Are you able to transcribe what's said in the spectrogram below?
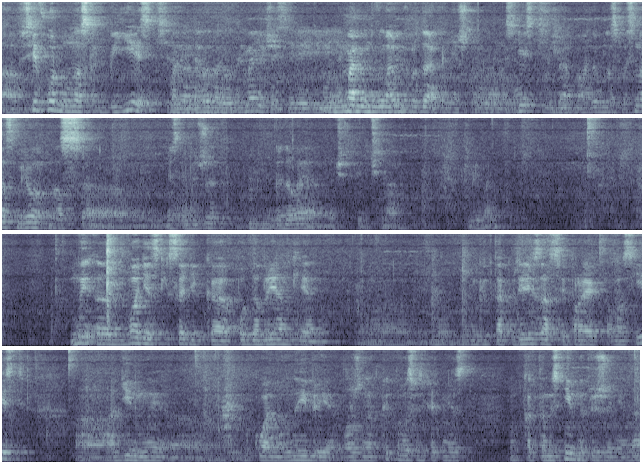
А Все формы у нас как бы есть. Смотри, это выборы вы принимали участие или, или нет? Да, конечно, у нас есть. Да, у нас 18 миллионов у нас э, местный бюджет, годовая значит, величина. Мы э, два детских садика по Добрянке, э, ну, так, реализации проекта у нас есть. Э, Один мы буквально в ноябре должны открыть на 85 мест. Ну, Как-то мы с ним напряжение, да.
